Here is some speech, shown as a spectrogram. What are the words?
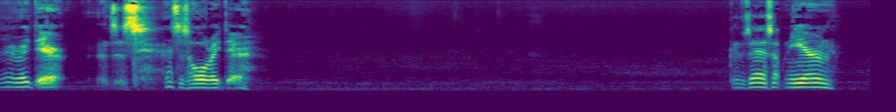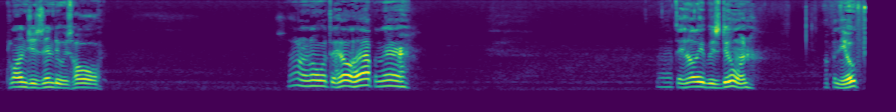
There, right there. That's his, that's his hole right there. Got his ass up in the air and plunges into his hole. So I don't know what the hell happened there. what the hell he was doing up in the oak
